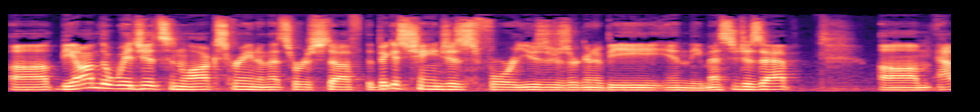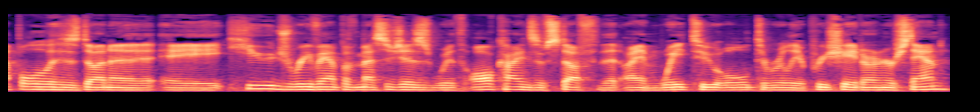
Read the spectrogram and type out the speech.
Uh, beyond the widgets and lock screen and that sort of stuff, the biggest changes for users are going to be in the Messages app. Um, Apple has done a, a huge revamp of messages with all kinds of stuff that I am way too old to really appreciate or understand,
